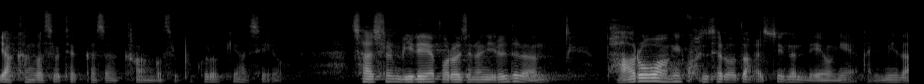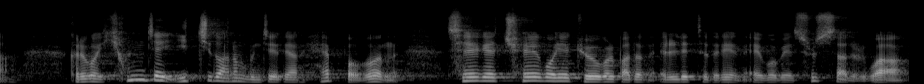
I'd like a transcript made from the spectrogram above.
약한 것을 택하사 강한 것을 부끄럽게 하세요. 사실 미래에 벌어지는 일들은 바로 왕의 권세로도 알 수 있는 내용이 아닙니다. 그리고 현재 있지도 않은 문제에 대한 해법은 세계 최고의 교육을 받은 엘리트들인 애굽의 술사들과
